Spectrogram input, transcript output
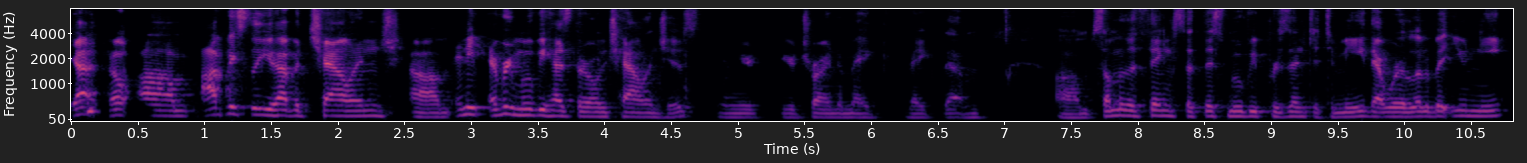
yeah, no, um, obviously you have a challenge. Um, any every movie has their own challenges when you're you're trying to make make them. Um, some of the things that this movie presented to me that were a little bit unique,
